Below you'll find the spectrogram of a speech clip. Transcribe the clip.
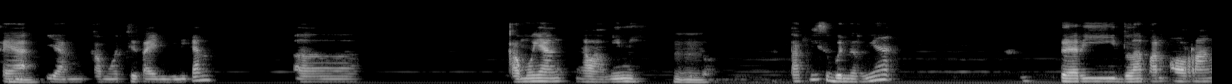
kayak Hmm. yang kamu ceritain gini kan, eh kamu yang ngalamin nih. Mm-mm. Tapi sebenarnya dari delapan orang,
